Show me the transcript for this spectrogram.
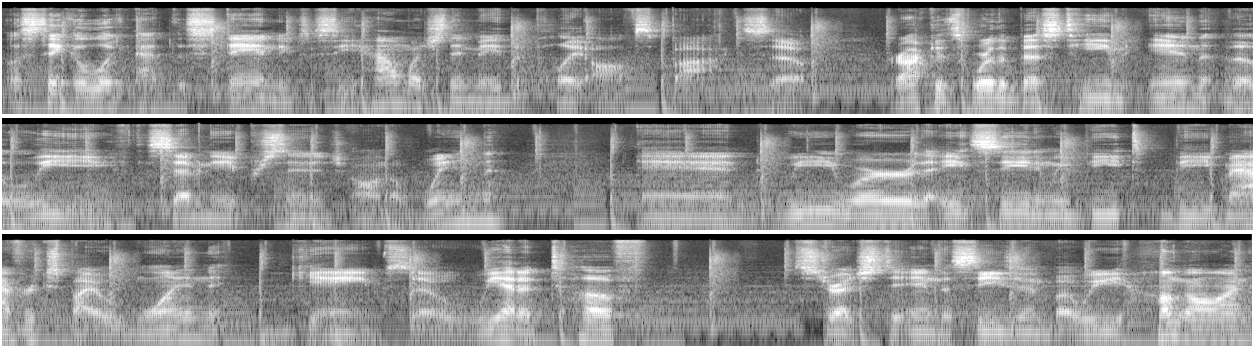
Let's take a look at the standings to see how much they made the playoffs by. So, Rockets were the best team in the league, the 78 percentage on the win. And we were the 8th seed, and we beat the Mavericks by one game. So, we had a tough stretch to end the season, but we hung on.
